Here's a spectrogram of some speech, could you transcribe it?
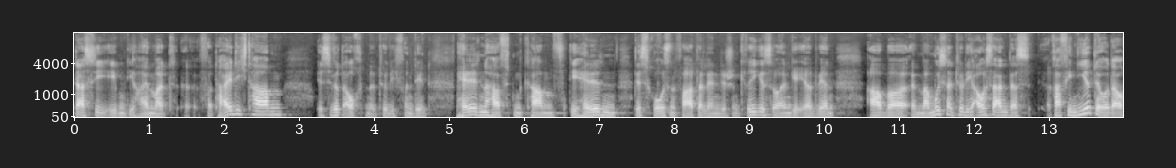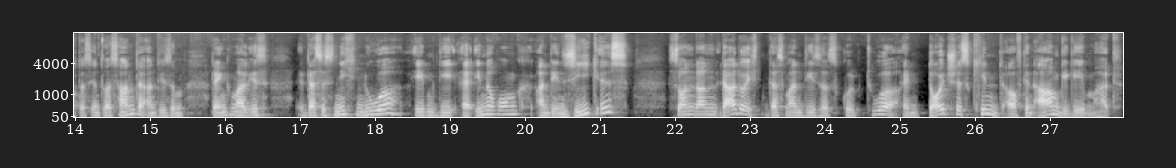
dass sie eben die Heimat verteidigt haben es wird auch natürlich von den heldenhaften Kampf, die Helden des großen Vaterländischen Krieges sollen geehrt werden. Aber äh, man muss natürlich auch sagen, das Raffinierte oder auch das Interessante an diesem Denkmal ist, dass es nicht nur eben die Erinnerung an den Sieg ist, sondern dadurch, dass man dieser Skulptur ein deutsches Kind auf den Arm gegeben hat,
